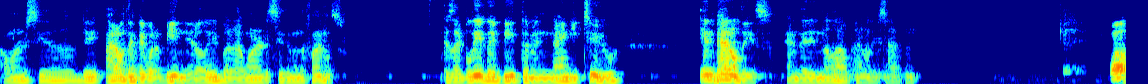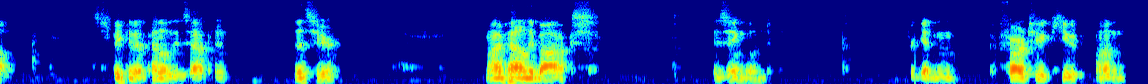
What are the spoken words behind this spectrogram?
I wanted to see the I don't think they would have beaten Italy, but I wanted to see them in the finals. Because I believe they beat them in 92 in penalties and they didn't allow penalties to happen. Well, speaking of penalties happening this year, my penalty box is England for getting far too cute on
